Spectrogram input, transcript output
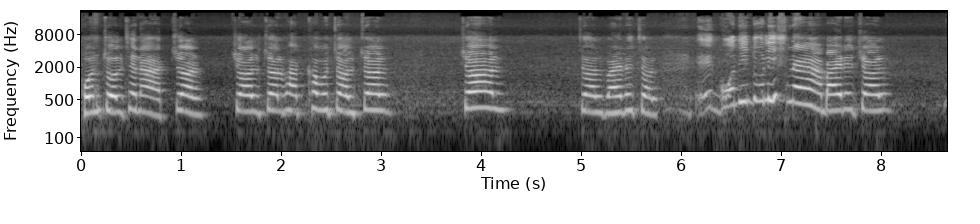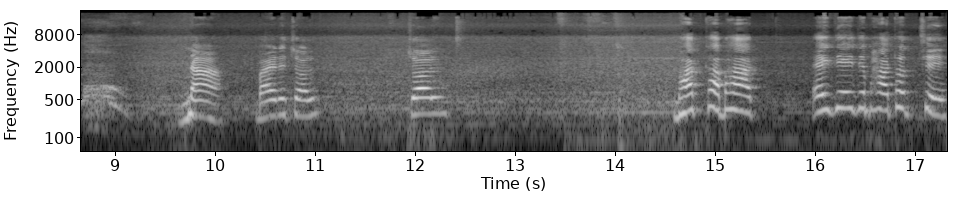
ফোন চলছে না, চল চল চল, ভাত খাব, চল চল চল চল, বাইরে চল। এ, গদি তুলিস না, বাইরে চল। না, বাইরে চল চল। ভাত খা, ভাত। এই যে এই যে, ভাত হচ্ছে।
